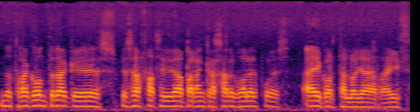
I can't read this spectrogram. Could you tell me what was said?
nuestra contra, que es esa facilidad para encajar goles, pues hay que cortarlo ya de raíz.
